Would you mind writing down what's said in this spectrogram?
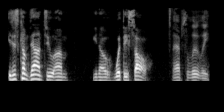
it just comes down to, um, you know, what they saw. Absolutely.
